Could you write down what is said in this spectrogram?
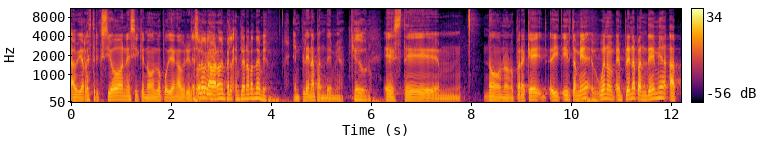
había restricciones y que no lo podían abrir Eso lo grabaron en, ple- en plena pandemia. en plena pandemia. Qué duro. Este, mm, no, no, no, ¿para qué? Y, y también, bueno, en plena pandemia, a,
